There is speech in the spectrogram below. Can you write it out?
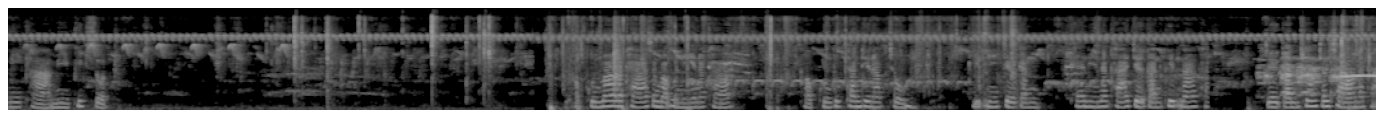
มีขา มีพริกสด ขอบคุณมากนะคะสำหรับวันนี้นะคะ ขอบคุณทุกท่านที่รับชม คลิปนี้เจอกันแค่นี้นะคะ เจอกันคลิปหน้าค่ะ เจอกันช่วงเช้าๆนะคะ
